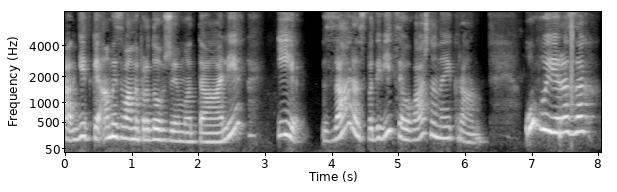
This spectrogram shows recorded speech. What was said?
Так, дітки, а ми з вами продовжуємо далі. І зараз подивіться уважно на екран. У виразах,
